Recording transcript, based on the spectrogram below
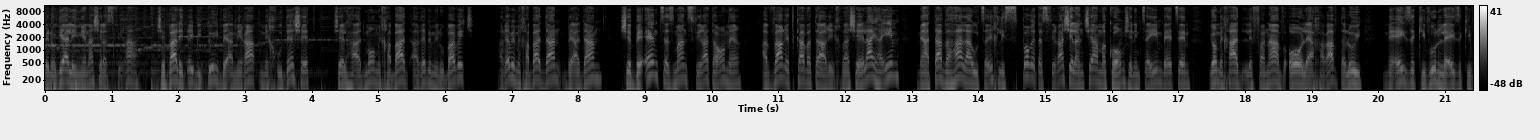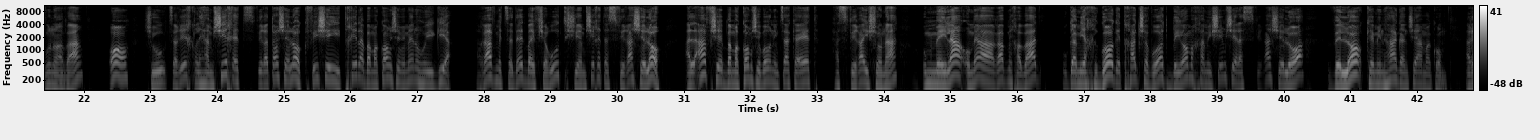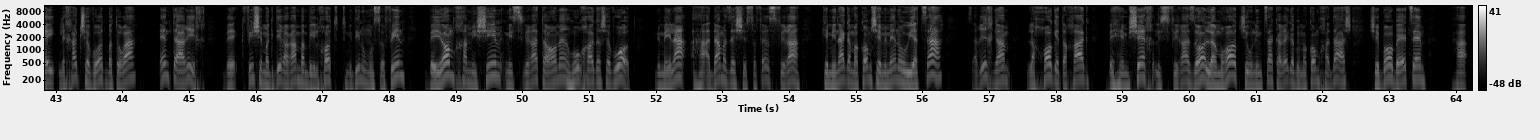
בנוגע לעניינה של הספירה, שבאה לידי ביטוי באמירה מחודשת של האדמו"ר מחב"ד, הרבי מלובביץ'. הרבי מחב"ד דן באדם שבאמצע זמן ספירת העומר עבר את קו התאריך, והשאלה היא האם מעתה והלאה הוא צריך לספור את הספירה של אנשי המקום, שנמצאים בעצם יום אחד לפניו או לאחריו, תלוי מאיזה כיוון לאיזה כיוון הוא עבר, או שהוא צריך להמשיך את ספירתו שלו כפי שהיא התחילה במקום שממנו הוא הגיע. הרב מצדד באפשרות שימשיך את הספירה שלו, על אף שבמקום שבו הוא נמצא כעת הספירה היא שונה, וממילא, אומר הרב מחב"ד, הוא גם יחגוג את חג שבועות ביום החמישים של הספירה שלו, ולא כמנהג אנשי המקום. הרי לחג שבועות בתורה אין תאריך, וכפי שמגדיר הרמב"ם בהלכות תמידין ומוספין, ביום חמישים מספירת העומר הוא חג השבועות. ממילא, האדם הזה שסופר ספירה כמנהג המקום שממנו הוא יצא, צריך גם לחוג את החג בהמשך לספירה זו, למרות שהוא נמצא כרגע במקום חדש, שבו בעצם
